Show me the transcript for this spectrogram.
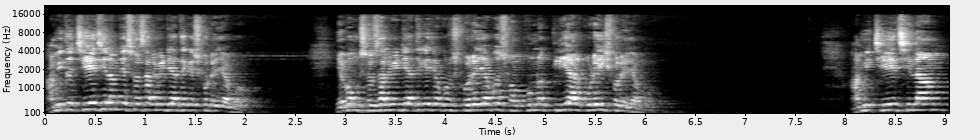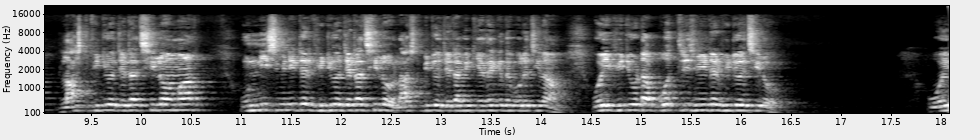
আমি তো চেয়েছিলাম যে সোশ্যাল মিডিয়া থেকে সরে যাব। এবং সোশ্যাল মিডিয়া থেকে যখন সরে যাব, সম্পূর্ণ ক্লিয়ার করেই সরে যাব। আমি চেয়েছিলাম লাস্ট ভিডিও যেটা ছিল আমার, উনিশ মিনিটের ভিডিও যেটা ছিল লাস্ট ভিডিও যেটা আমি কেঁদে কেঁদে বলেছিলাম, ওই ভিডিওটা বত্রিশ মিনিটের ভিডিও ছিল। ওই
